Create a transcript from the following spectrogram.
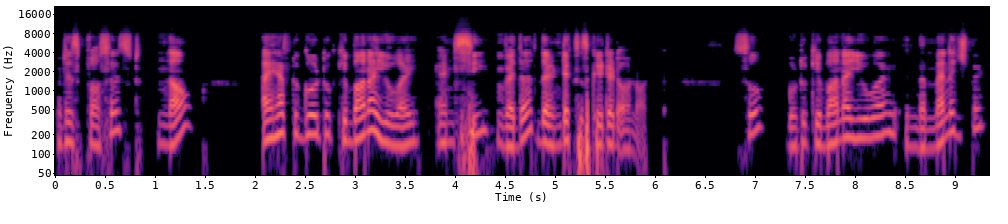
it is processed. Now I have to go to Kibana UI and see whether the index is created or not. So go to Kibana UI in the management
